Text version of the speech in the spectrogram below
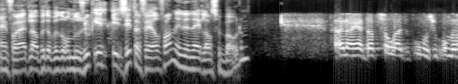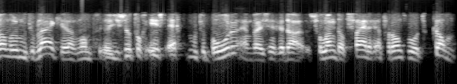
En vooruitlopend op het onderzoek, i- i- zit er veel van in de Nederlandse bodem? Uh, nou ja, dat zal uit het onderzoek onder andere moeten blijken. Want je zult toch eerst echt moeten boren. En wij zeggen, nou, zolang dat veilig en verantwoord kan...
